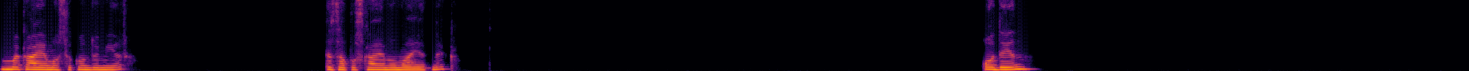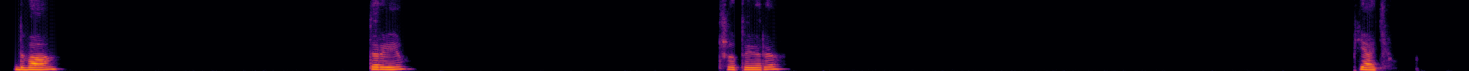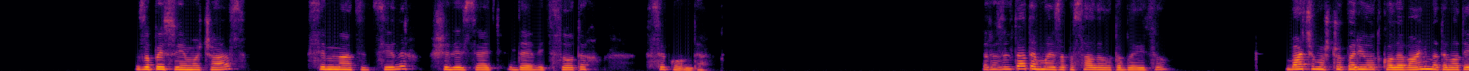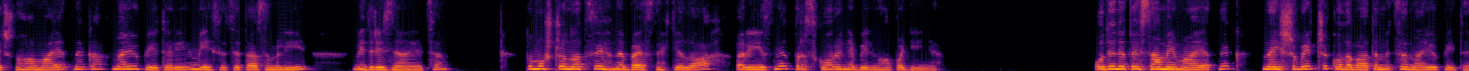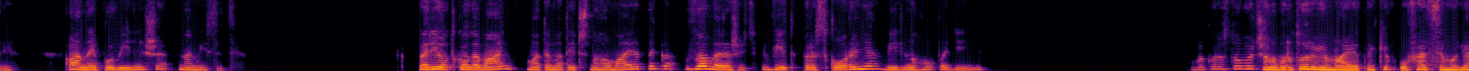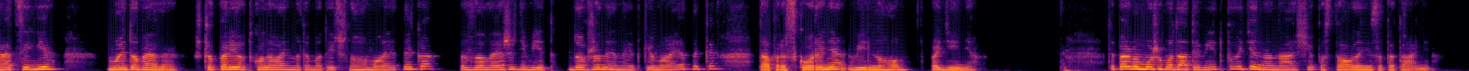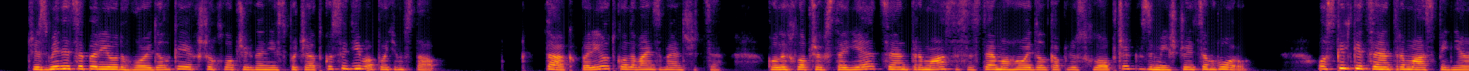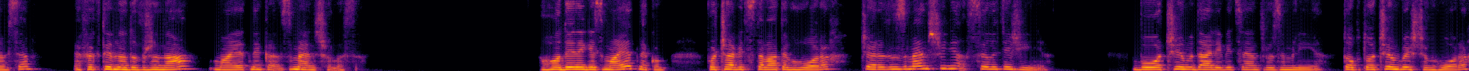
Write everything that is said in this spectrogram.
Вмикаємо секундомір. Запускаємо маятник. Один. Два. Три. Чотири. П'ять. Записуємо час 17,69 секунди. Результати ми записали у таблицю. Бачимо, що період коливань математичного маятника на Юпітері, місяці та Землі відрізняється, тому що на цих небесних тілах різне прискорення вільного падіння. Один і той самий маятник найшвидше коливатиметься на Юпітері, а найповільніше на місяці. Період коливань математичного маятника залежить від прискорення вільного падіння. Використовуючи лабораторію маятників у ФЕД-симуляції, ми довели, що період коливань математичного маятника залежить від довжини нитки маятника та прискорення вільного падіння. Тепер ми можемо дати відповіді на наші поставлені запитання. Чи зміниться період гойдалки, якщо хлопчик на ній спочатку сидів, а потім встав? Так, період коливань зменшиться. Коли хлопчик встає, центр маси система гойдалка плюс хлопчик зміщується вгору. Оскільки центр мас піднявся, ефективна довжина маятника зменшилася. Годинник із маятником почав відставати в горах через зменшення сили тяжіння. Бо чим далі від центру Землі, тобто чим вище в горах,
